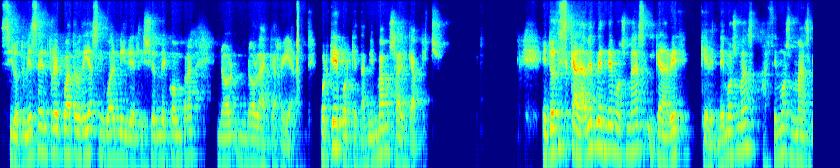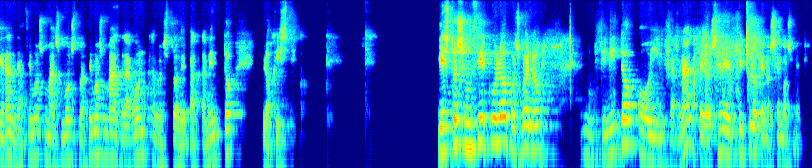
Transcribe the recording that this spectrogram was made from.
Si lo tuviese dentro de cuatro días, igual mi decisión de compra no, no la querría. ¿Por qué? Porque también vamos al capricho. Entonces cada vez vendemos más y cada vez que vendemos más hacemos más grande, hacemos más monstruo, hacemos más dragón a nuestro departamento logístico. Y esto es un círculo, pues bueno, infinito o infernal, pero es en el círculo que nos hemos metido.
